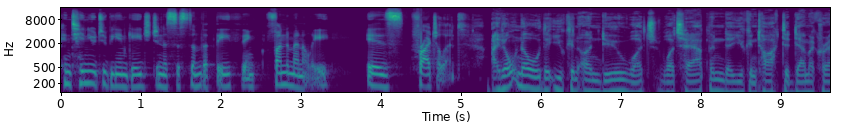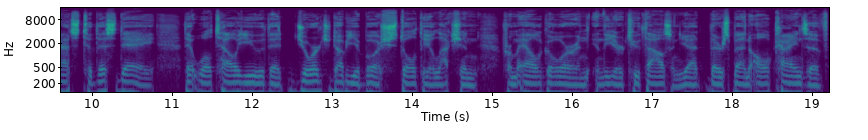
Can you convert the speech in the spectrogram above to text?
continue to be engaged in a system that they think fundamentally is fraudulent? I don't know that you can undo what's what's happened. Uh, you can talk to Democrats to this day that will tell you that George W. Bush stole the election from Al Gore in, in the year 2000. Yet there's been all kinds of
